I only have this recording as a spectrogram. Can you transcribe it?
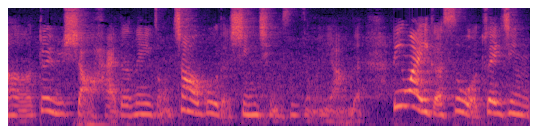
呃，对于小孩的那种照顾的心情是怎么样的。另外一个是我最近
